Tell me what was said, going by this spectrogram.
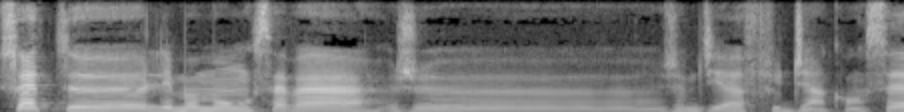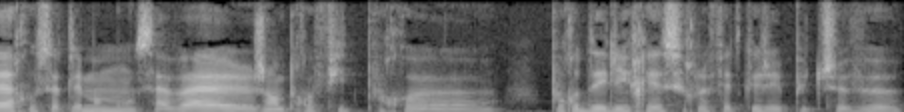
soit les moments où ça va, je, je me dis, ah, flûte, j'ai un cancer, ou soit les moments où ça va, j'en profite pour, pour délirer sur le fait que j'ai plus de cheveux.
